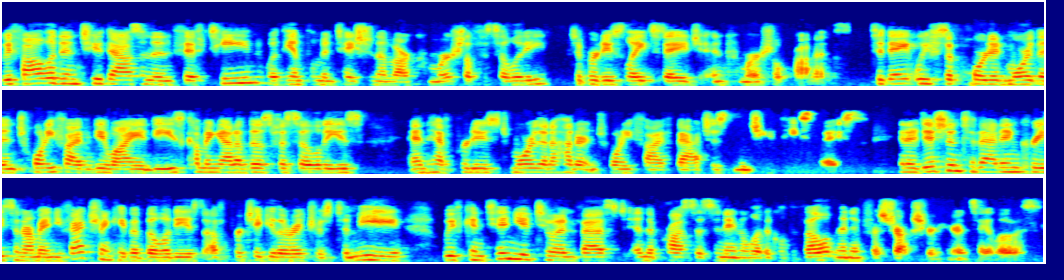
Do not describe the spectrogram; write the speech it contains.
We followed in 2015 with the implementation of our commercial facility to produce late stage and commercial products. To date, we've supported more than 25 new INDs coming out of those facilities and have produced more than 125 batches in the GMP space. In addition to that increase in our manufacturing capabilities of particular interest to me, we've continued to invest in the process and analytical development infrastructure here in St. Louis.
